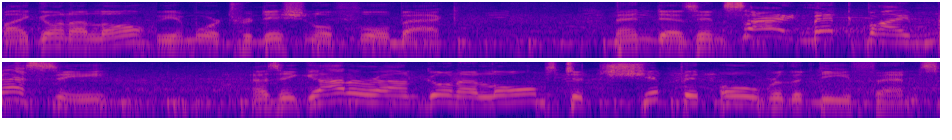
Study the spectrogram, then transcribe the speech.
by Gonalon. Be a more traditional fullback. Mendes inside, met by Messi as he got around Gonalons to chip it over the defense.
